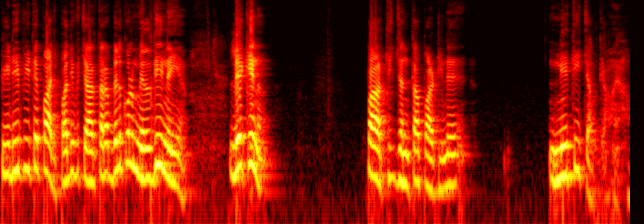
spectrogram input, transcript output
ਪੀਡੀਪੀ ਤੇ ਭਾਜਪਾ ਦੀ ਵਿਚਾਰਧਾਰਾ ਬਿਲਕੁਲ ਮਿਲਦੀ ਨਹੀਂ ਹੈ ਲੇਕਿਨ ਭਾਰਤੀ ਜਨਤਾ ਪਾਰਟੀ ਨੇ ਨੀਤੀ ਚੱਲਦਿਆਂ ਹੋਇਆ।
